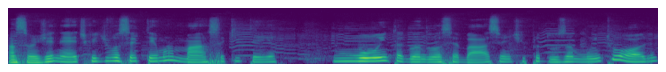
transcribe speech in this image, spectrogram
ação genética de você ter uma massa que tenha muita glândula sebácea, onde produza muito óleo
